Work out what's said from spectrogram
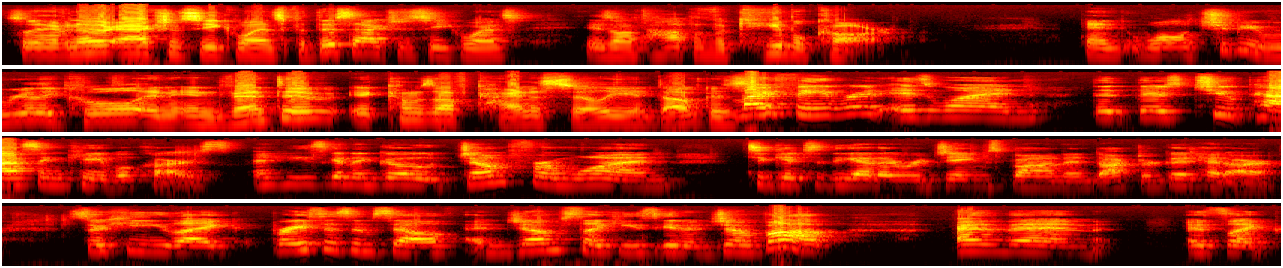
So they have another action sequence, but this action sequence is on top of a cable car. And while it should be really cool and inventive, it comes off kind of silly and dumb because My favorite is when the, there's two passing cable cars, and he's gonna go jump from one to get to the other where James Bond and Doctor Goodhead are. So he like braces himself and jumps like he's gonna jump up, and then it's like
